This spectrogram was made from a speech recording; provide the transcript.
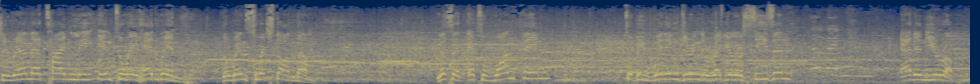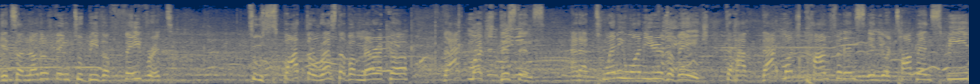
She ran that timely into a headwind. The wind switched on them. Listen, it's one thing to be winning during the regular season and in Europe. It's another thing to be the favorite, to spot the rest of America that much distance, and at 21 years of age, to have that much confidence in your top end speed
